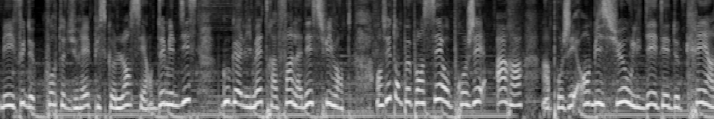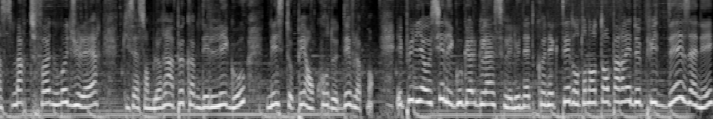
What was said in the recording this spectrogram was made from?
mais il fut de courte durée puisque lancé en 2010, Google y mettra fin l'année suivante. Ensuite, on peut penser au projet ARA, un projet ambitieux où l'idée était de créer un smartphone modulaire qui s'assemblerait un peu comme des Lego, mais stoppé en cours de développement. Et puis il y a aussi les Google Glass, les lunettes connectées dont on entend parler depuis des années,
